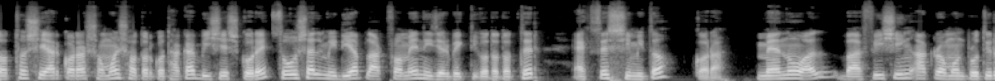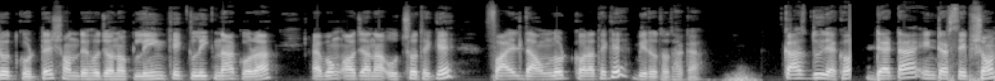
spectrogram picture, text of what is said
তথ্য শেয়ার করার সময় সতর্ক থাকা, বিশেষ করে সোশ্যাল মিডিয়া প্ল্যাটফর্মে নিজের ব্যক্তিগত তথ্যের অ্যাক্সেস সীমিত করা। ম্যানুয়াল বা ফিশিং আক্রমণ প্রতিরোধ করতে সন্দেহজনক লিঙ্কে ক্লিক না করা এবং অজানা উৎস থেকে ফাইল ডাউনলোড করা থেকে বিরত থাকা। কাজ দুই, দেখো, data interception,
